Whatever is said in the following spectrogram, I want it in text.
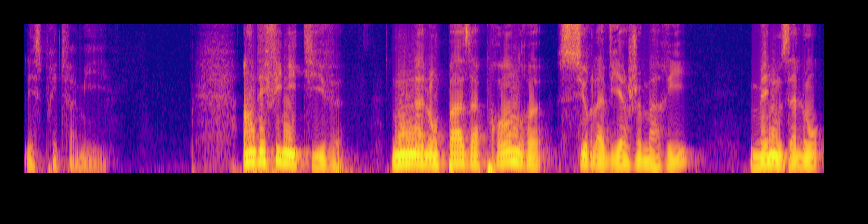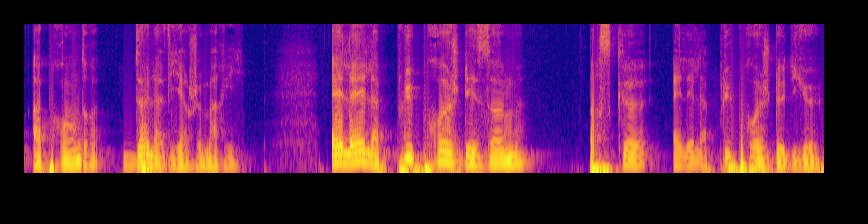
l'esprit de famille. En définitive, nous n'allons pas apprendre sur la Vierge Marie, mais nous allons apprendre de la Vierge Marie. Elle est la plus proche des hommes parce qu'elle est la plus proche de Dieu.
